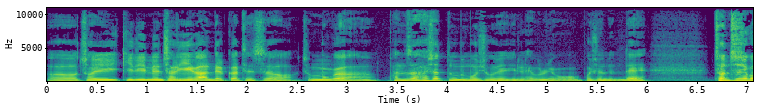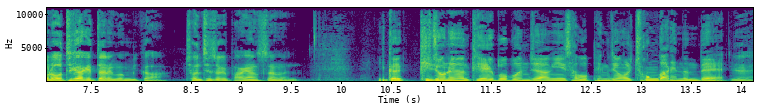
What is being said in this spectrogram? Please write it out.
어, 저희끼리는 잘 이해가 안 될 것 같아서 전문가 판사 하셨던 분 모시고 얘기를 해보려고 모셨는데 전체적으로 어떻게 하겠다는 겁니까? 전체적인 방향성은. 그러니까 기존에는 대법원장이 사법행정을 총괄했는데 예.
